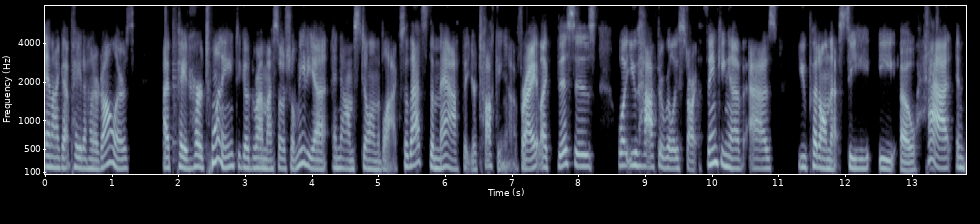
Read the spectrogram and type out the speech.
and I got paid a hundred dollars. I paid her 20 to go run my social media and now I'm still in the black. So that's the math that you're talking of, right? Like this is what you have to really start thinking of as you put on that CEO hat and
